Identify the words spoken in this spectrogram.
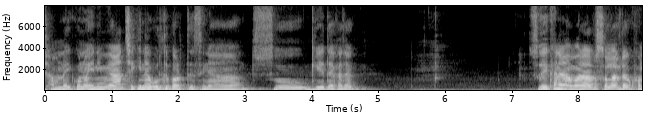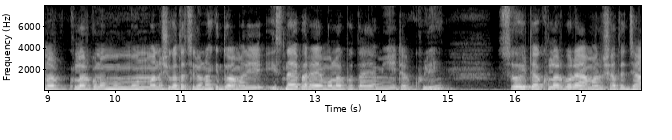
সামনে কোনো এনিমি আছে কিনা বলতে পারতেছি না। সো গিয়ে দেখা যাক। সো এখানে আমার আরসেনালটা খোলার খোলার কোনো মন মানসিকতা ছিল না, কিন্তু আমার এই স্নাইপারে এমন লাগবে তাই আমি এটা খুলি। সো এটা খোলার পরে আমার সাথে যা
